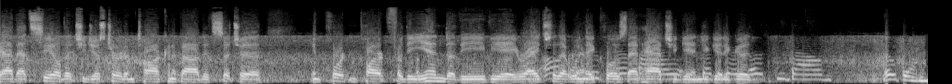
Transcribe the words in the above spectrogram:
Yeah, that seal that you just heard him talking about, it's such a important part for the end of the EVA, right? So that when they close that hatch again, you get a good Open.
